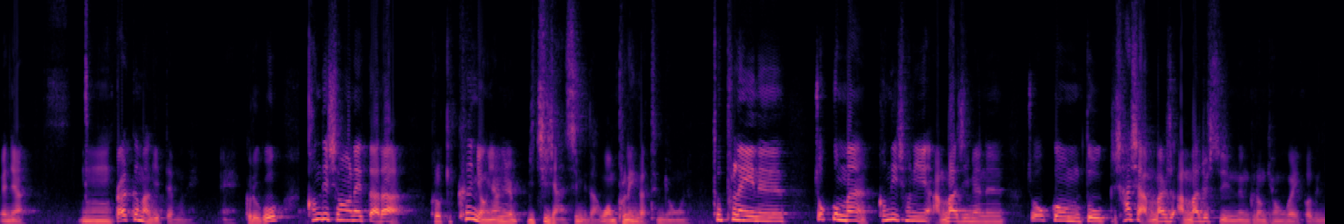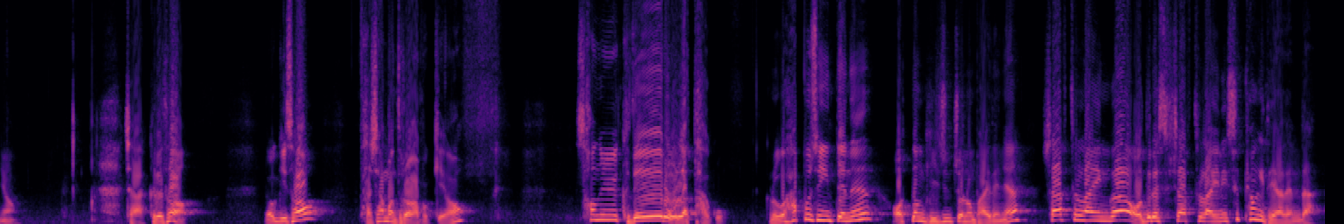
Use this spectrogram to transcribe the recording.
왜냐? 음, 깔끔하기 때문에. 예. 그리고 컨디션에 따라 그렇게 큰 영향을 미치지 않습니다. 원 플레인 같은 경우는. 투 플레인은 조금만 컨디션이 안 맞으면은 조금 또 샷이 안, 맞, 안 맞을 수 있는 그런 경우가 있거든요. 자, 그래서 여기서 다시 한번 들어가 볼게요. 선을 그대로 올라타고 그리고 하프 스윙 때는 어떤 기준점으로 봐야 되냐? 샤프트 라인과 어드레스 샤프트 라인이 수평이 돼야 된다.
